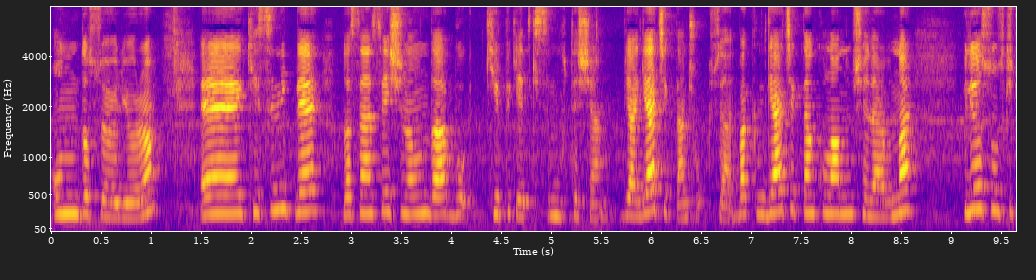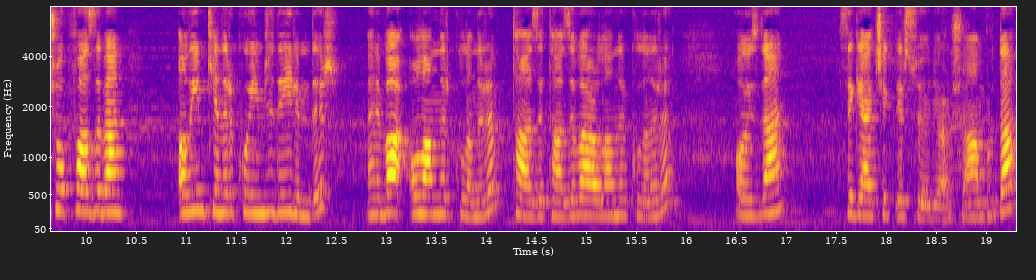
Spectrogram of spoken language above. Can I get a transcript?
Onu da söylüyorum. Ee, kesinlikle La Sensational'ın da bu kirpik etkisi muhteşem. Ya gerçekten çok güzel. Bakın gerçekten kullandığım şeyler bunlar. Biliyorsunuz ki çok fazla ben alayım kenara koyayımcı değilimdir. Hani var olanları kullanırım. Taze taze var olanları kullanırım. O yüzden size gerçekleri söylüyorum şu an burada.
